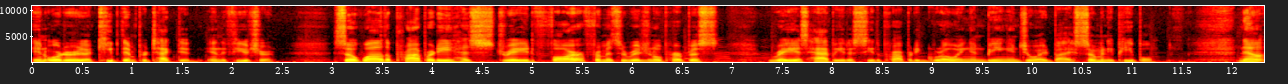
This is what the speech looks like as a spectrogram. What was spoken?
in order to keep them protected in the future. So while the property has strayed far from its original purpose, Ray is happy to see the property growing and being enjoyed by so many people. Now,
